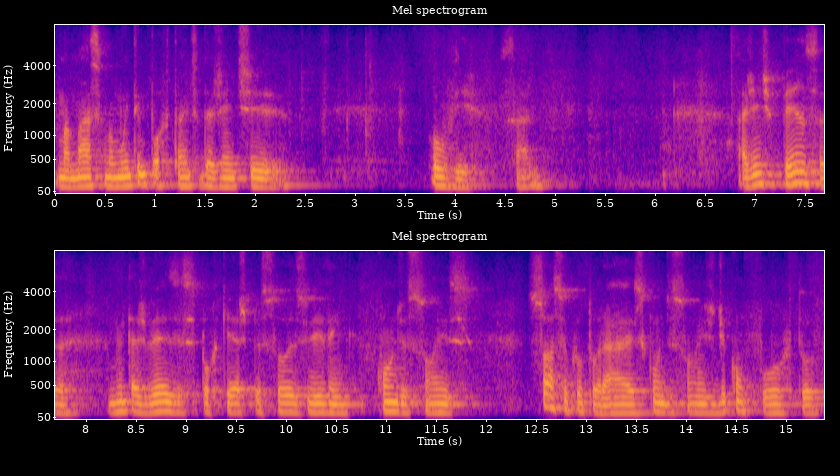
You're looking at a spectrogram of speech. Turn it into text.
uma máxima muito importante da gente ouvir, sabe? A gente pensa muitas vezes porque as pessoas vivem condições socioculturais, condições de conforto,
